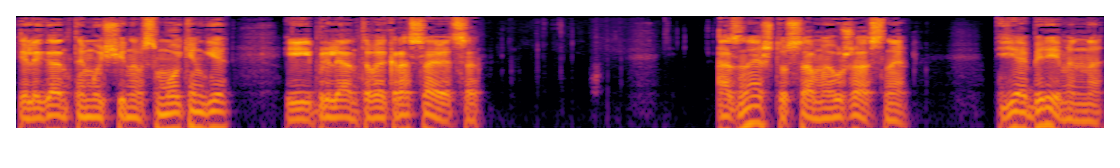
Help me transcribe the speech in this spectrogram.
Элегантный мужчина в смокинге и бриллиантовая красавица. А знаешь, что самое ужасное? Я беременна.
